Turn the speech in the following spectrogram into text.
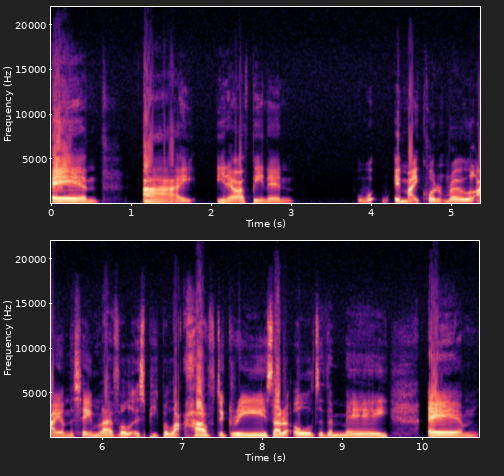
Um, I, you know, I've been in w- in my current role, I am the same level as people that have degrees that are older than me. Um,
